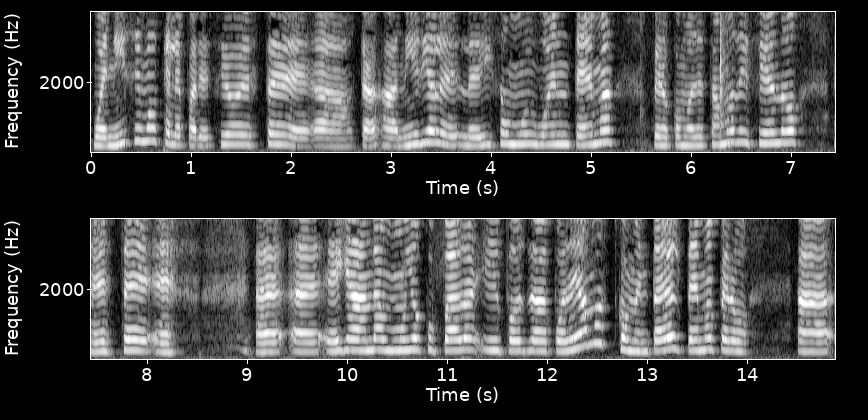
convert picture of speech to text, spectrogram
Buenísimo que le pareció este a, a Nidia, le, le hizo muy buen tema, pero como le estamos diciendo, este eh, eh, eh, ella anda muy ocupada y pues ah, podríamos comentar el tema, pero ah,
